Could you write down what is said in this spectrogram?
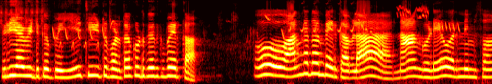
பிரியா வீட்டுக்கு போய் சீட்டு படத்தை கொடுக்கறதுக்கு போயிருக்கா? ஓ அங்கதான் போயிருக்காவளா? நான் கூட ஒரு நிமிஷம்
